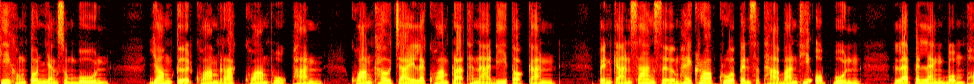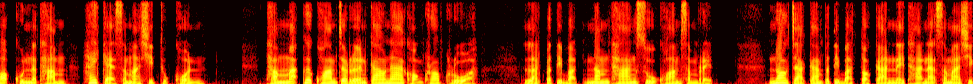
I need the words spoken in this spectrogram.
ที่ของตนอย่างสมบูรณ์ ย่อมเกิดความรักความผูกพัน ความเข้าใจและความปรารถนาดีต่อกัน เป็นการสร้างเสริมให้ครอบครัวเป็นสถาบันที่อบอุ่นและเป็นแหล่งบ่มเพาะคุณธรรม ให้แก่สมาชิกทุกคน ธรรมะเพื่อความเจริญก้าวหน้าของครอบครัว หลักปฏิบัตินำทางสู่ความสำเร็จ นอกจากการปฏิบัติต่อกันในฐานะสมาชิก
